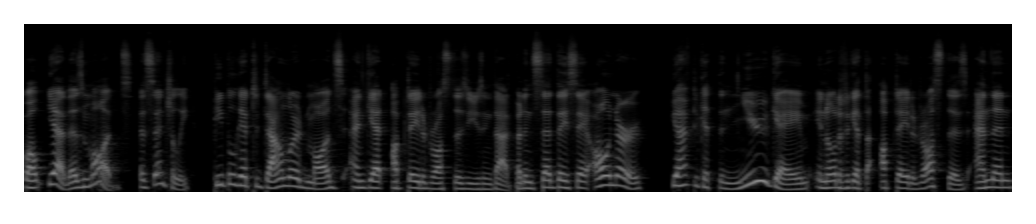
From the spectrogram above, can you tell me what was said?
well, yeah, there's mods essentially. People get to download mods and get updated rosters using that. But instead they say, "Oh no, you have to get the new game in order to get the updated rosters." And then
